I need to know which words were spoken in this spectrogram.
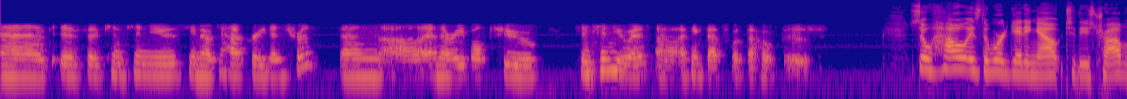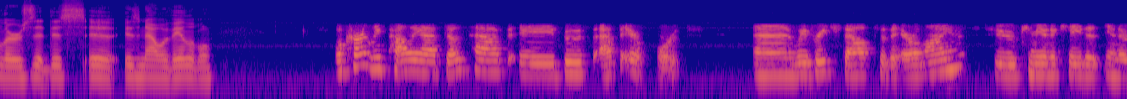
and if it continues, you know, to have great interest, then uh, and they're able to continue it, uh, I think that's what the hope is. So, how is the word getting out to these travelers that this uh, is now available? Well, currently, Polyad does have a booth at the airport, and we've reached out to the airlines to communicate it, you know,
